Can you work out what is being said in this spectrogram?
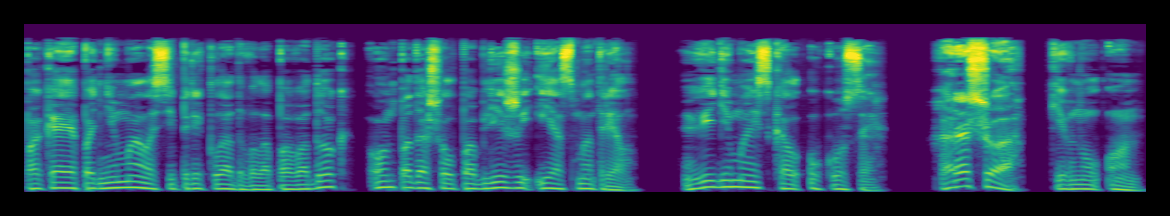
Пока я поднималась и перекладывала поводок, он подошел поближе и осмотрел. Видимо, искал укусы. «Хорошо», – кивнул он.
